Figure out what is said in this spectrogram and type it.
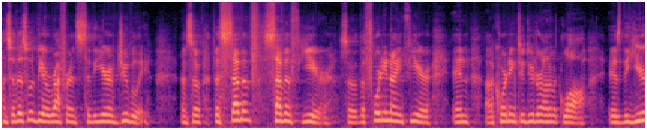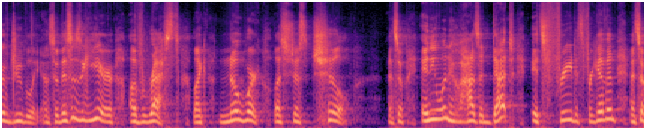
And so this would be a reference to the year of Jubilee. And so the seventh, seventh year, so the 49th year, in, according to Deuteronomic law, is the year of Jubilee. And so this is a year of rest, like no work, let's just chill. And so anyone who has a debt, it's freed, it's forgiven. And so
